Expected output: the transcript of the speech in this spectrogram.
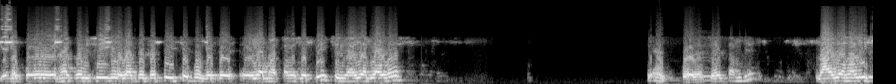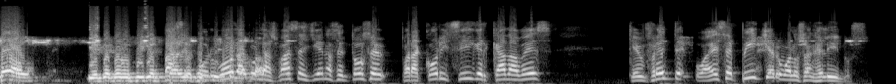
yo no puedo dejar Coricillo de ese pitcher porque te, ella ha matado ese pitcher y nadie ha hablado de eso. Bien, puede ser también. Nadie ha analizado. Y es que Base ese por bola con las bases llenas. Entonces, para Corey Seager, cada vez que enfrente o a ese pitcher o a los angelinos.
